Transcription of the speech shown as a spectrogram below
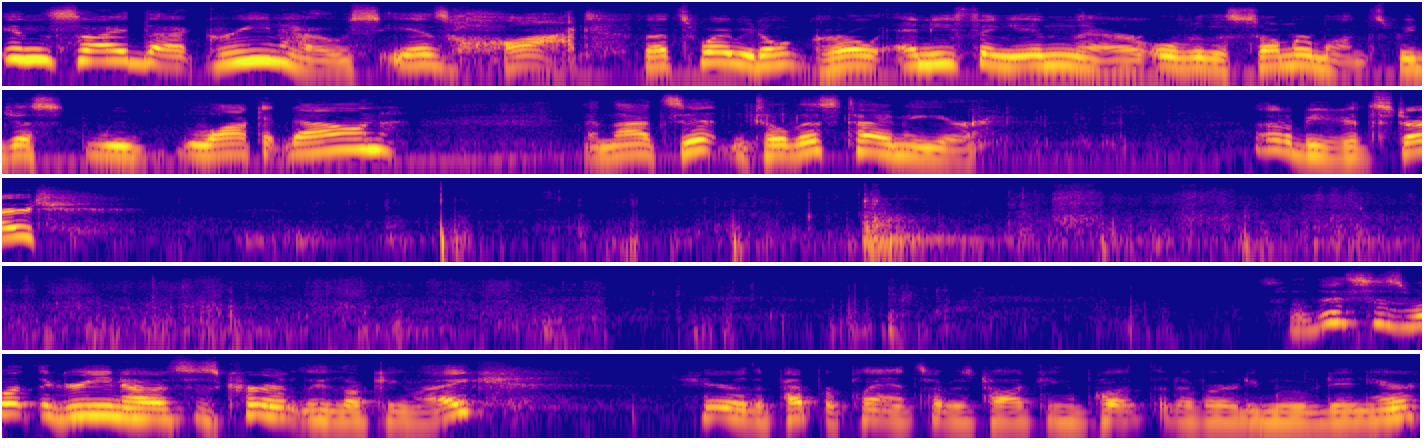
inside that greenhouse is hot. That's why we don't grow anything in there over the summer months. We just, we lock it down and that's it until this time of year. That'll be a good start. So this is what the greenhouse is currently looking like. Here are the pepper plants I was talking about that I've already moved in here.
